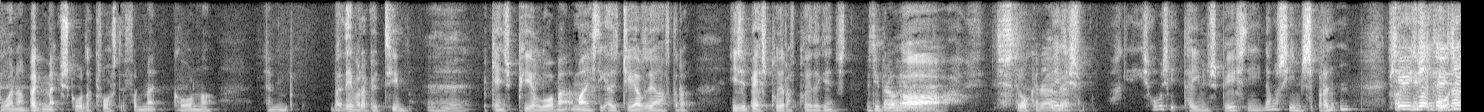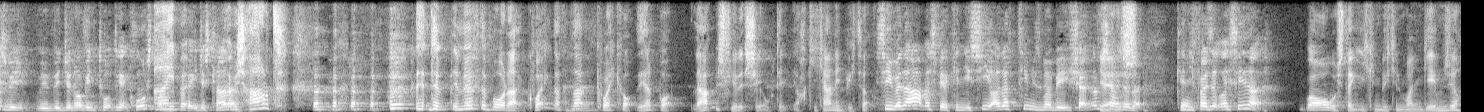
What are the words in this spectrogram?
a winner. Big Mick scored across it for Mick corner, um, but they were a good team against Pirlo. I managed to get his jersey after it. He's the best player I've played against. was he brilliant? Oh, Just stroking it a he's, always got time and space. And you never see him sprinting. See, he's got times would, would you not been taught to get close to him? Aye, but, he just can't. It was hard. they, they, they move the ball that quick. They're that quick up there, but the atmosphere at Celtic, ugh, you can't beat it. See, with the atmosphere, can you see other teams maybe shitting themselves Yes. with it? Can you physically see that? Well, I always think you can we can win games here.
